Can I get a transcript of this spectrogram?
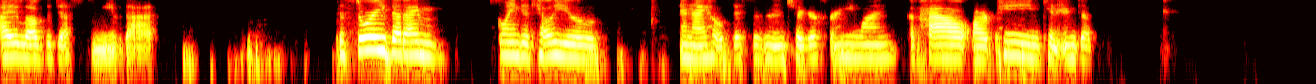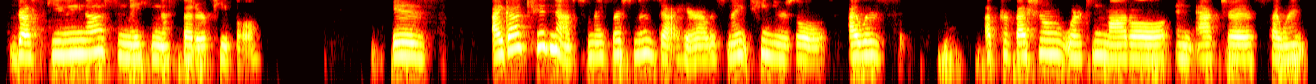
I love the destiny of that. The story that I'm going to tell you, and I hope this isn't a trigger for anyone, of how our pain can end up rescuing us and making us better people, is I got kidnapped when I first moved out here. I was 19 years old. I was a professional working model and actress. I went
